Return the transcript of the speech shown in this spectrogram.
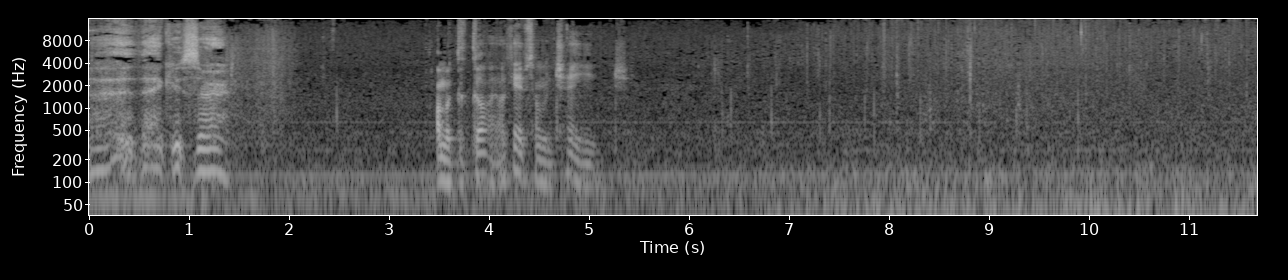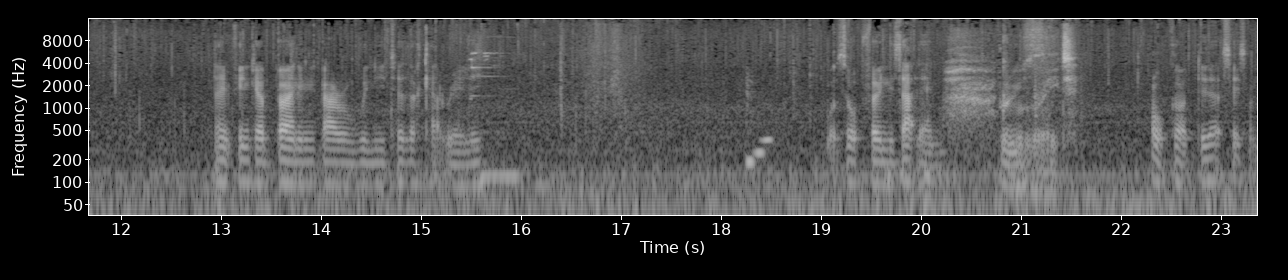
Uh, thank you, sir. I'm a good guy, I gave someone change. I don't think a burning barrel we need to look at really. What sort of phone is that then? Bruce. Great. Oh god, did that say something?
